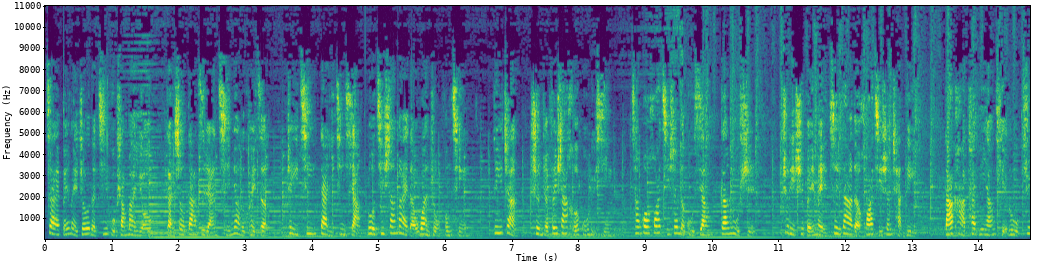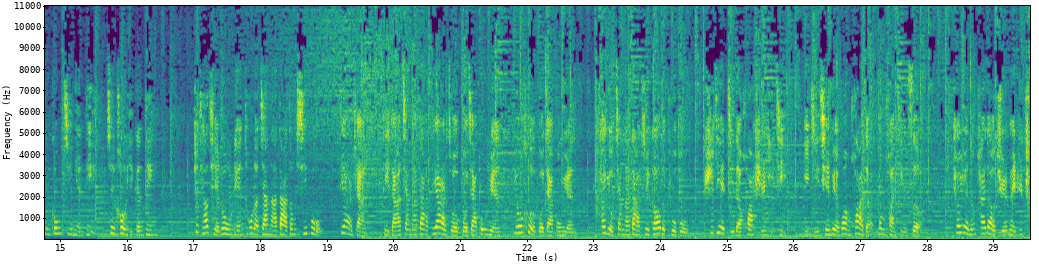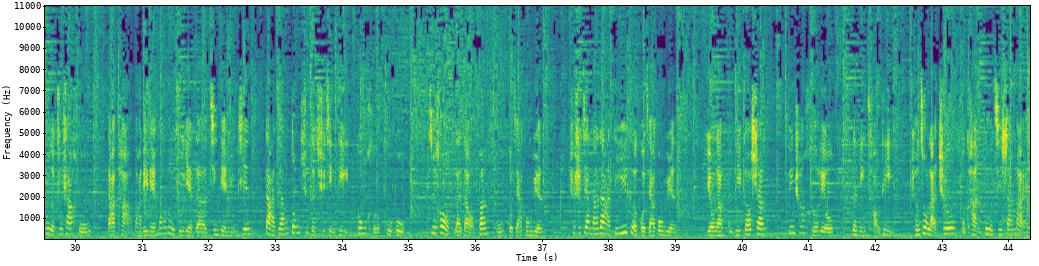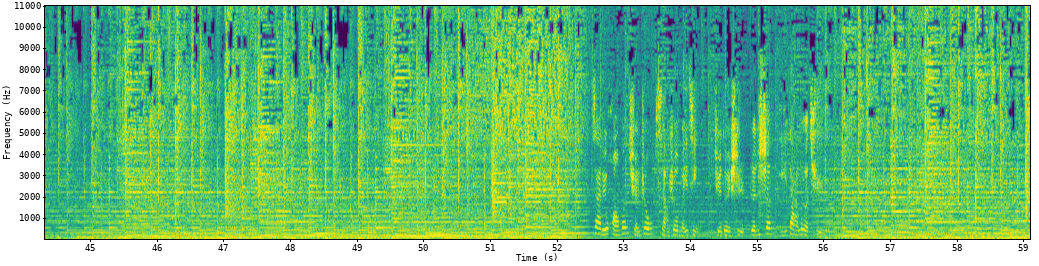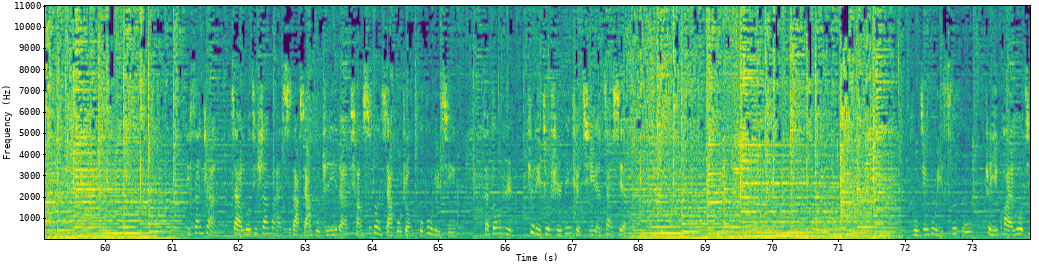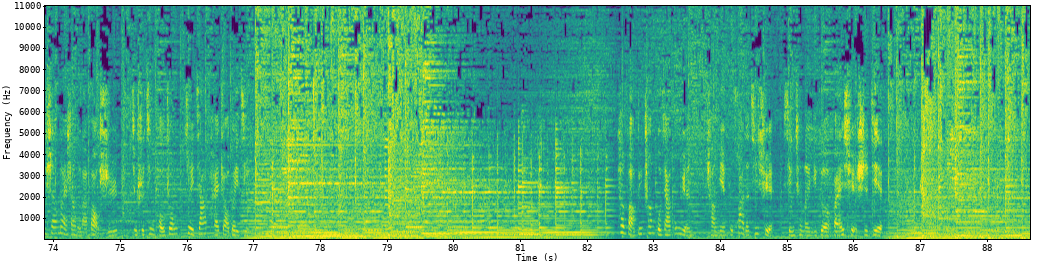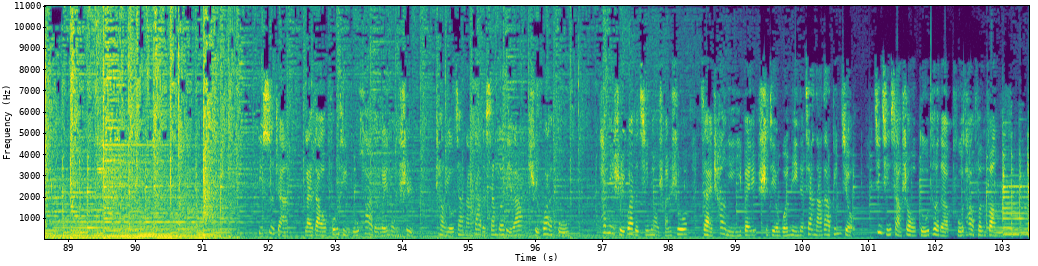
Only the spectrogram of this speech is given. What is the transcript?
在北美洲的溪谷上漫游，感受大自然奇妙的馈赠。这一期带你尽享落基山脉的万种风情。第一站，顺着飞沙河谷旅行，参观花旗参的故乡甘露市。这里是北美最大的花旗参产地，打卡太平洋铁路竣工纪念地最后一根钉。这条铁路连通了加拿大东西部。第二站，抵达加拿大第二座国家公园——优鹤国家公园。它有加拿大最高的瀑布、世界级的化石遗迹以及千变万化的梦幻景色。穿越能拍到绝美日出的朱砂湖，打卡玛丽莲梦露主演的经典名片《大江东去》的取景地宫河瀑布，最后来到班夫国家公园，这是加拿大第一个国家公园，游览谷地高山、冰川河流、森林草地，乘坐缆车俯瞰落基山脉。在硫磺温泉中享受美景，绝对是人生一大乐趣。在落基山脉四大峡谷之一的强斯顿峡谷中徒步旅行，在冬日这里就是冰雪奇缘再现。途经路易斯湖这一块落基山脉上的蓝宝石，就是镜头中最佳拍照背景。探访冰川国家公园，常年不化的积雪形成了一个白雪世界。来到风景如画的维农市，畅游加拿大的香格里拉水怪湖，探秘水怪的奇妙传说，再畅饮一杯世界闻名的加拿大冰酒，尽情享受独特的葡萄芬芳。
